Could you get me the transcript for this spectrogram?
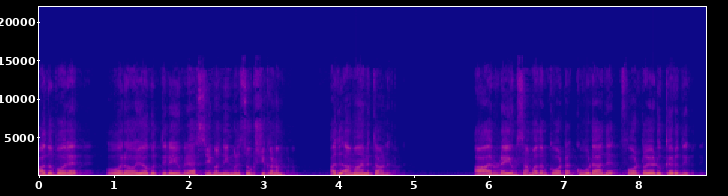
അതുപോലെ ഓരോ യോഗത്തിലെയും രഹസ്യങ്ങൾ നിങ്ങൾ സൂക്ഷിക്കണം. അത് അമാനത്താണ്. ആരുടെയും സമ്മതം കോട്ട കൂടാതെ ഫോട്ടോ എടുക്കരുത്.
